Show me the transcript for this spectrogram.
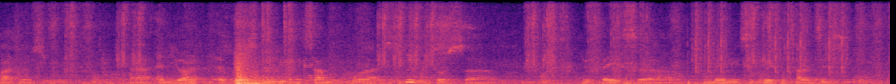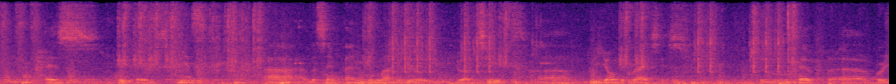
partners. Uh, and you are a very significant example for us because uh, you face uh, many security challenges as we face. Yes. Uh, at the same time, you, must, you, you achieved uh, beyond the crisis to have uh, very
